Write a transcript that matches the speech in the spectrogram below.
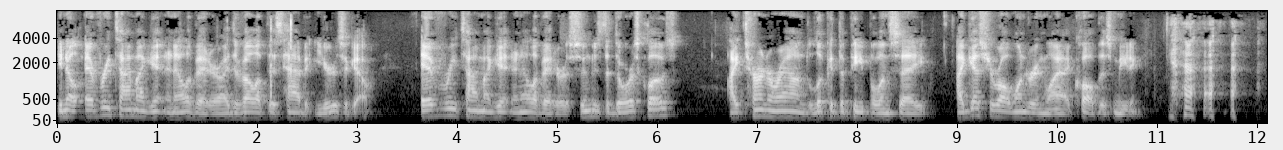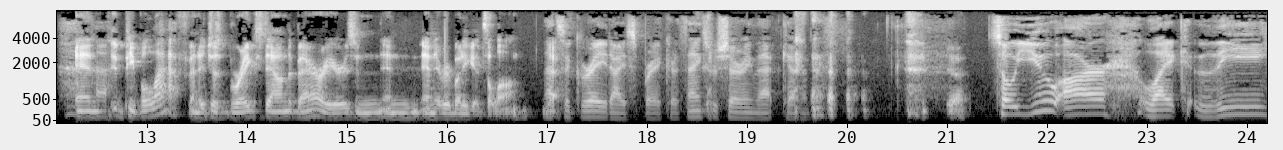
You know, every time I get in an elevator, I developed this habit years ago. Every time I get in an elevator, as soon as the doors close, I turn around, look at the people, and say, I guess you're all wondering why I called this meeting. and people laugh, and it just breaks down the barriers, and, and, and everybody gets along. That's yeah. a great icebreaker. Thanks for sharing that, Kevin. yeah. So you are like the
